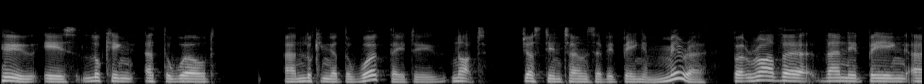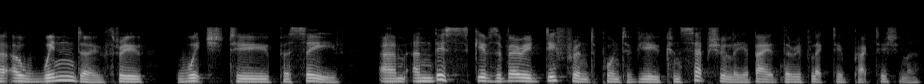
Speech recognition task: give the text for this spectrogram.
who is looking at the world and looking at the work they do, not just in terms of it being a mirror, but rather than it being a, a window through which to perceive. Um, and this gives a very different point of view conceptually about the reflective practitioner.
